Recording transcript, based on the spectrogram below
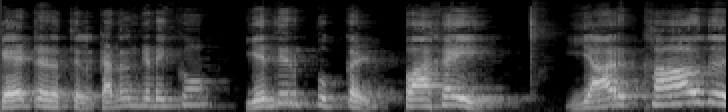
கேட்ட இடத்தில் கடன் கிடைக்கும். எதிர்ப்புகள் பகை. யாருக்காவது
